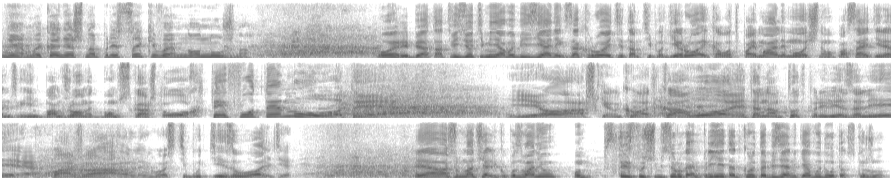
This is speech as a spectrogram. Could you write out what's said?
Не, мы, конечно, присыкиваем, но нужно. Ой, ребята, отвезете меня в обезьянник, закроете там, типа, героя, кого-то поймали мощного, посадите рядом с каким-нибудь бомжом, этот бомж скажет, ох ты, футынутый! Ёшкин кот, кого это нам тут привезли? Пожалуй, гости, будьте извольте. Я вашему начальнику позвоню, он с трясущимися руками приедет, откроет обезьянник, я выйду так скажу.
